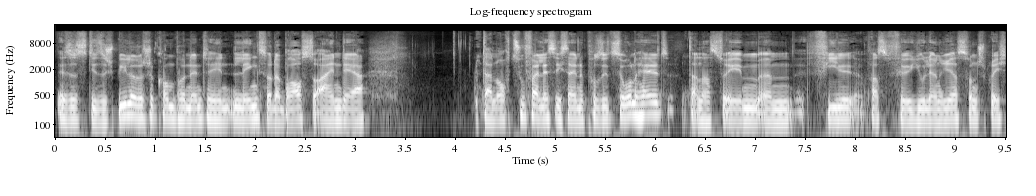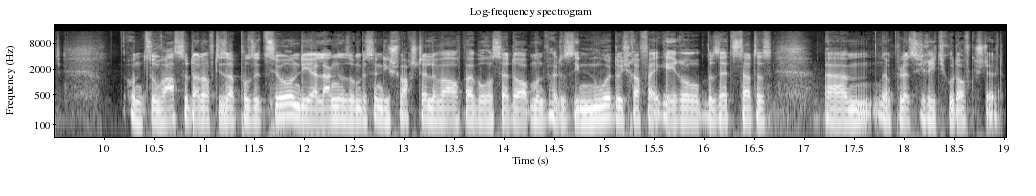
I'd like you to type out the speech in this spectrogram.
Ist es diese spielerische Komponente hinten links oder brauchst du einen, der dann auch zuverlässig seine Position hält, dann hast du eben ähm, viel, was für Julian Riasson spricht. Und so warst du dann auf dieser Position, die ja lange so ein bisschen die Schwachstelle war, auch bei Borussia Dortmund, weil du sie nur durch Rafael Guerrero besetzt hattest, ähm, plötzlich richtig gut aufgestellt.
